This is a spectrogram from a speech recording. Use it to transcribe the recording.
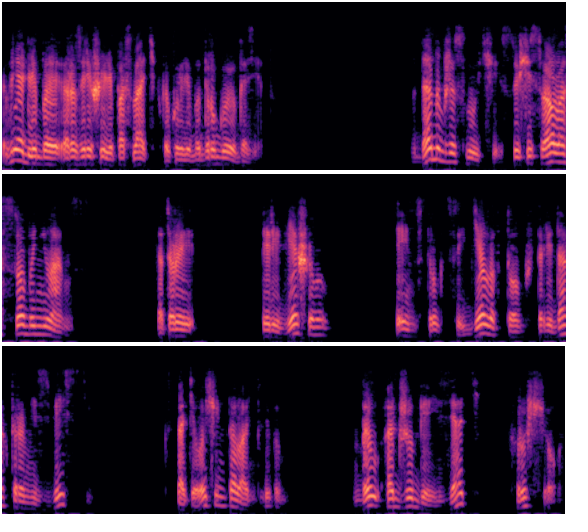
вряд ли бы разрешили послать в какую-либо другую газету. В данном же случае существовал особый нюанс, который перевешивал все инструкции. Дело в том, что редактором известий, кстати, очень талантливым, был Аджубей, зять Хрущева.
